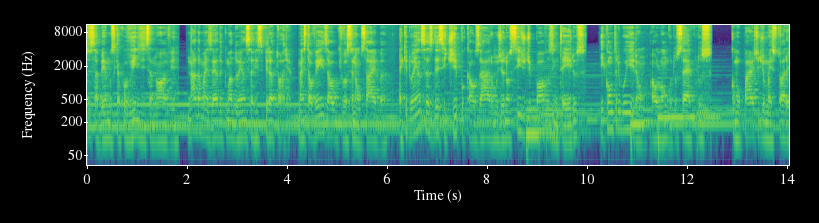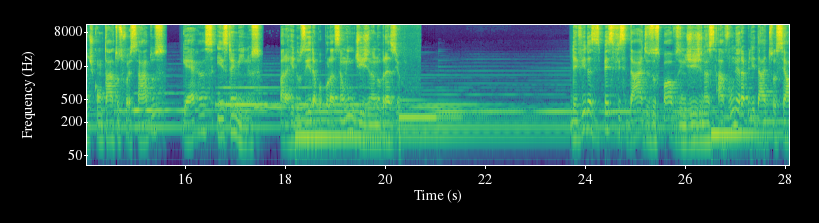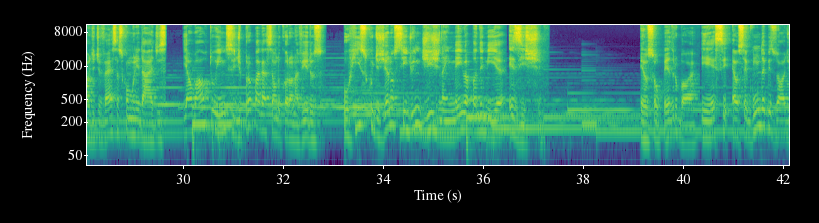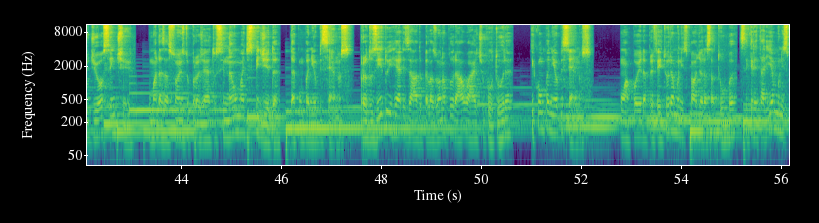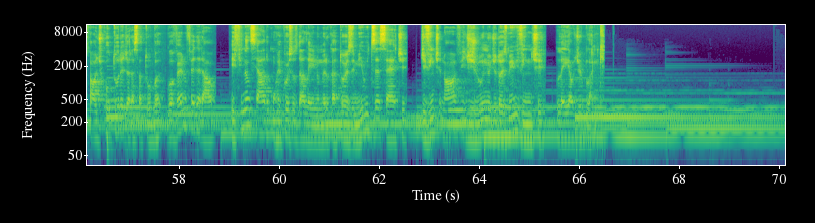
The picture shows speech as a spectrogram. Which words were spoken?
Hoje sabemos que a Covid-19 nada mais é do que uma doença respiratória. Mas talvez algo que você não saiba é que doenças desse tipo causaram o genocídio de povos inteiros e contribuíram, ao longo dos séculos, como parte de uma história de contatos forçados, guerras e extermínios, para reduzir a população indígena no Brasil. Devido às especificidades dos povos indígenas, à vulnerabilidade social de diversas comunidades e ao alto índice de propagação do coronavírus, o risco de genocídio indígena em meio à pandemia existe. Eu sou Pedro Bor e esse é o segundo episódio de O Sentir, uma das ações do projeto Se Não Uma Despedida, da Companhia Obscenos, produzido e realizado pela Zona Plural Arte e Cultura e Companhia Obscenos, com apoio da Prefeitura Municipal de Aracatuba, Secretaria Municipal de Cultura de Aracatuba, Governo Federal e financiado com recursos da Lei nº 14.017, de 29 de junho de 2020, Lei Aldir Blanc.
